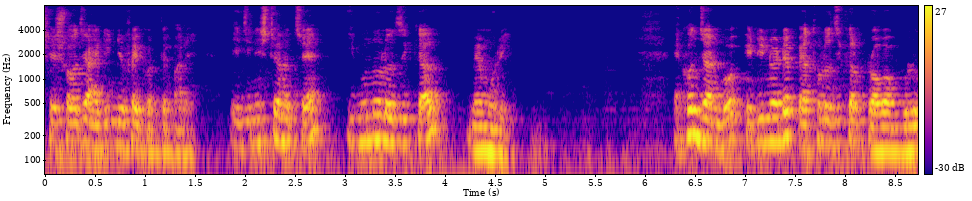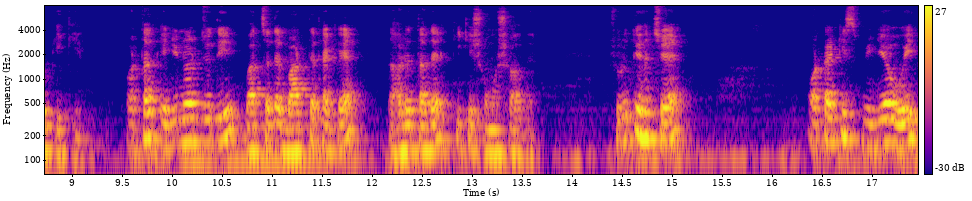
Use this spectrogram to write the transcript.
সে সহজে আইডেন্টিফাই করতে পারে। এই জিনিসটা হচ্ছে ইমিউনোলজিক্যাল মেমোরি এখন জানব এডিনয়েডের প্যাথোলজিক্যাল প্রভাবগুলো কী কী। অর্থাৎ এডিনয়েড যদি বাচ্চাদের বাড়তে থাকে, তাহলে তাদের কি কি সমস্যা হবে? শুরুতে হচ্ছে অটাইটিস মিডিয়া উইথ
